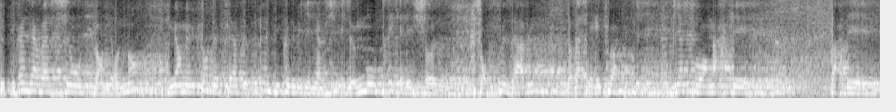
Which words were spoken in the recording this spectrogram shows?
de préservation de l'environnement, mais en même temps de faire de belles économies d'énergie et de montrer qu'il y a des choses qui sont faisables dans un territoire qui était bien souvent marqué par des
